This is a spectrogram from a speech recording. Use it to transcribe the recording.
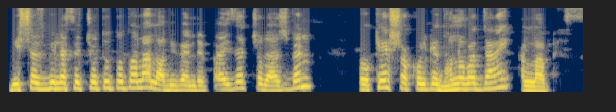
বিশ্বাস বিলাসের চতুর্থ তলা, লাভি ব্যান্ডের প্রাইজে চলে আসবেন। ওকে, সকলকে ধন্যবাদ জানাই। আল্লাহ হাফিজ।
